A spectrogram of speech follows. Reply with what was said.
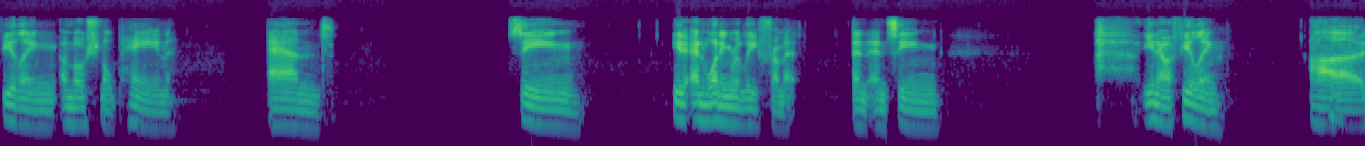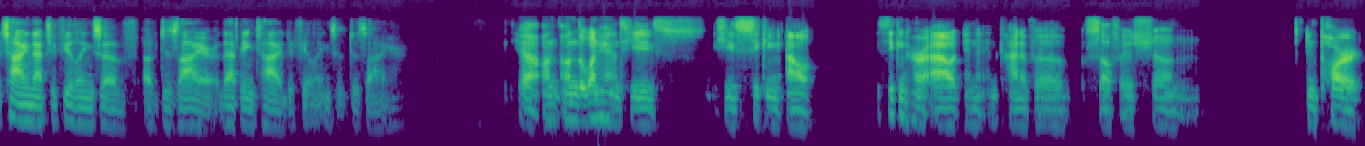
feeling emotional pain and seeing and wanting relief from it and and seeing you know a feeling uh tying that to feelings of of desire that being tied to feelings of desire Yeah, on on the one hand, he's he's seeking out seeking her out in in kind of a selfish um in part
